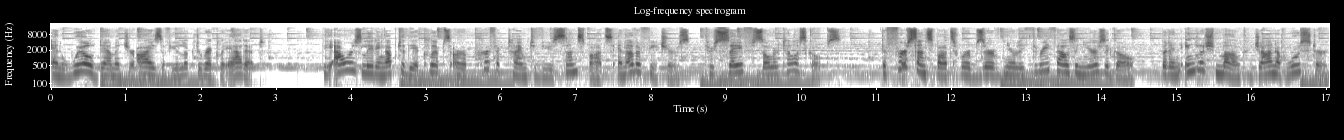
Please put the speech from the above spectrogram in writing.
and will damage your eyes if you look directly at it. The hours leading up to the eclipse are a perfect time to view sunspots and other features through safe solar telescopes. The first sunspots were observed nearly 3,000 years ago, but an English monk, John of Worcester,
